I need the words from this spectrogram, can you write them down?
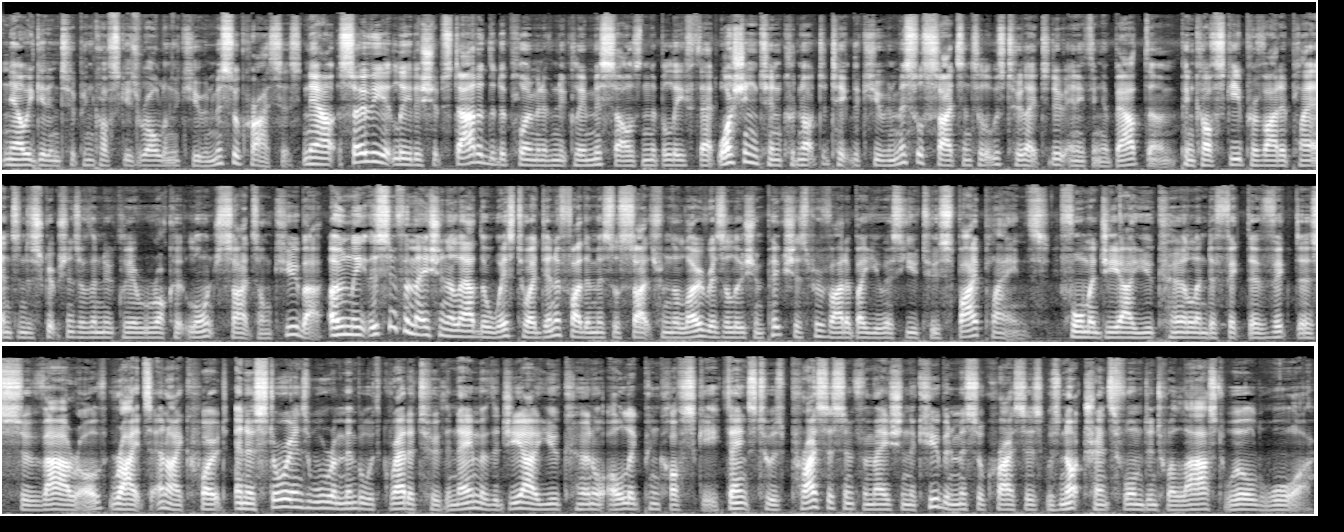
Now we get into Penkovsky's role in the Cuban Missile Crisis. Now, Soviet leadership started the deployment of nuclear missiles in the belief that Washington could not detect the Cuban missile sites until it was too late to do anything about them. Penkovsky provided plans and descriptions of the nuclear rocket launch sites on Cuba. Only this information allowed the West to identify the missile sites from the low resolution pictures provided by US U 2 spy planes. Former GRU colonel and defector Viktor Suvorov writes, and I quote, and historians will remember with gratitude the name of the GRU Colonel Oleg Penkovsky. Thanks to his priceless information, the Cuban Missile Crisis was not transformed into a last world war.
